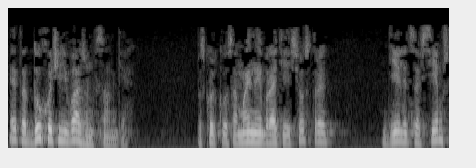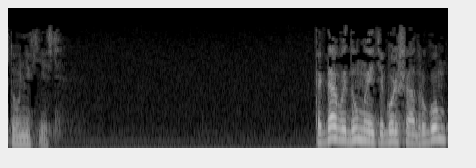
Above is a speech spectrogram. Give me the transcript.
Этот дух очень важен в санге, поскольку самайные братья и сестры делятся всем, что у них есть. Когда вы думаете больше о другом,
